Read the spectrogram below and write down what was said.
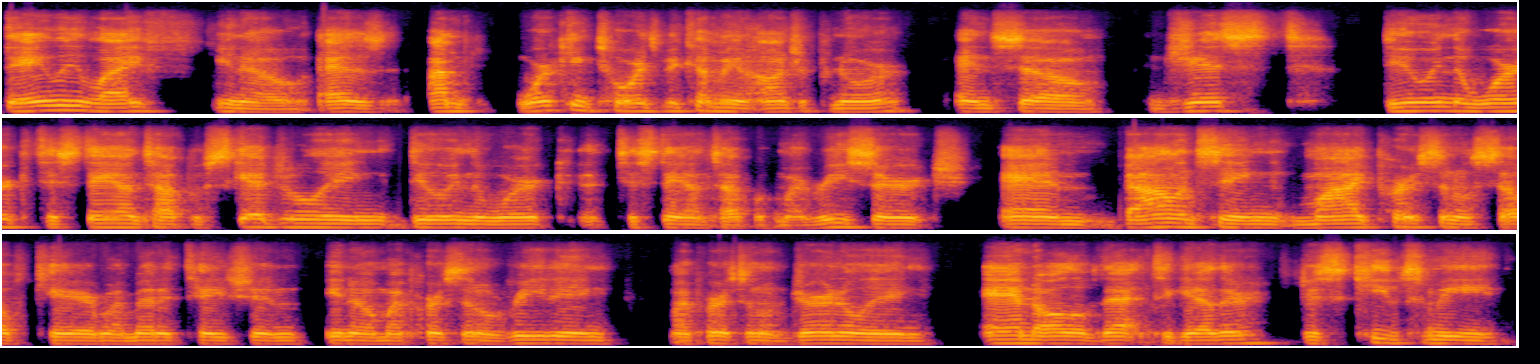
daily life, you know, as I'm working towards becoming an entrepreneur. And so just doing the work to stay on top of scheduling, doing the work to stay on top of my research, and balancing my personal self care, my meditation, you know, my personal reading, my personal journaling, and all of that together just keeps me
